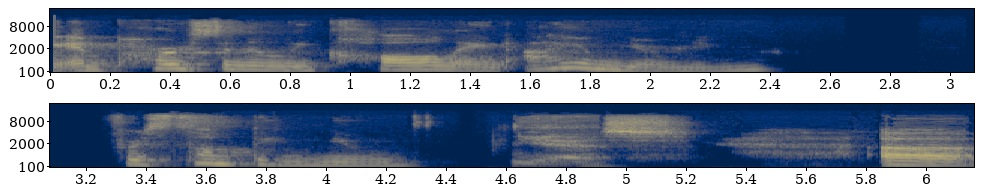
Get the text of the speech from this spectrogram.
And personally calling, I am yearning for something new. Yes. Uh,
